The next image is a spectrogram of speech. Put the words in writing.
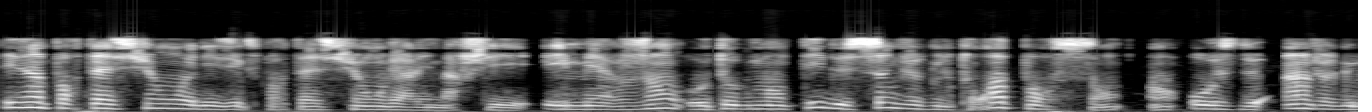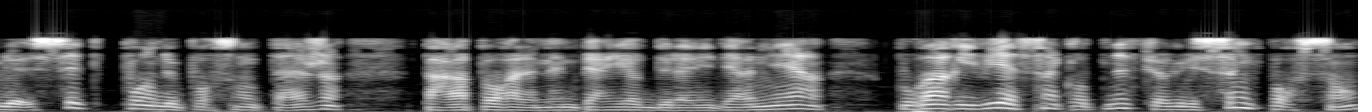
Les importations et les exportations vers les marchés émergents ont augmenté de 5,3% en hausse de 1,7 points de pourcentage par rapport à la même période de l'année dernière, pour arriver à 59,5%.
